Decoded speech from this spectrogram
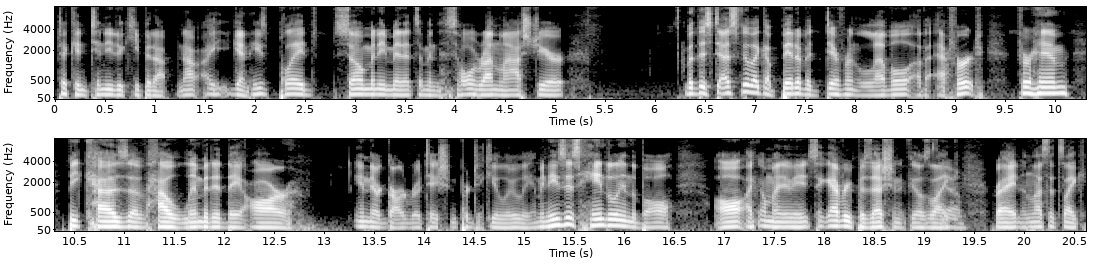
to continue to keep it up. Now, I, again, he's played so many minutes. I mean, this whole run last year, but this does feel like a bit of a different level of effort for him because of how limited they are in their guard rotation, particularly. I mean, he's just handling the ball all like I mean, it's like every possession. It feels like yeah. right, unless it's like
